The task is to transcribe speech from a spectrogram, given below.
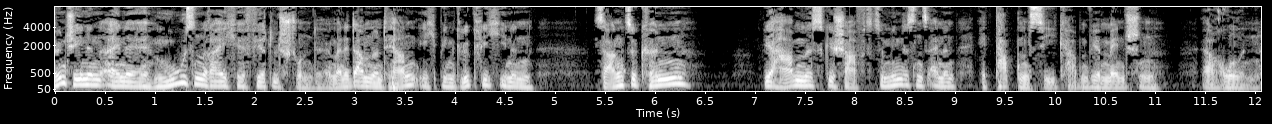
Ich wünsche Ihnen eine musenreiche Viertelstunde. Meine Damen und Herren, ich bin glücklich, Ihnen sagen zu können, wir haben es geschafft. Zumindest einen Etappensieg haben wir Menschen errungen.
